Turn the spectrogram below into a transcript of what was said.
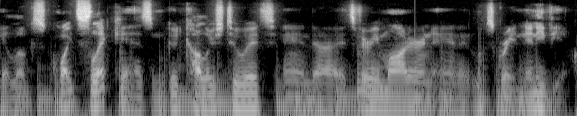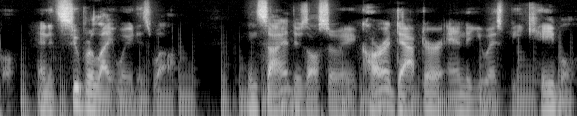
It looks quite slick, it has some good colors to it, and uh, it's very modern and it looks great in any vehicle. And it's super lightweight as well. Inside there's also a car adapter and a USB cable,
